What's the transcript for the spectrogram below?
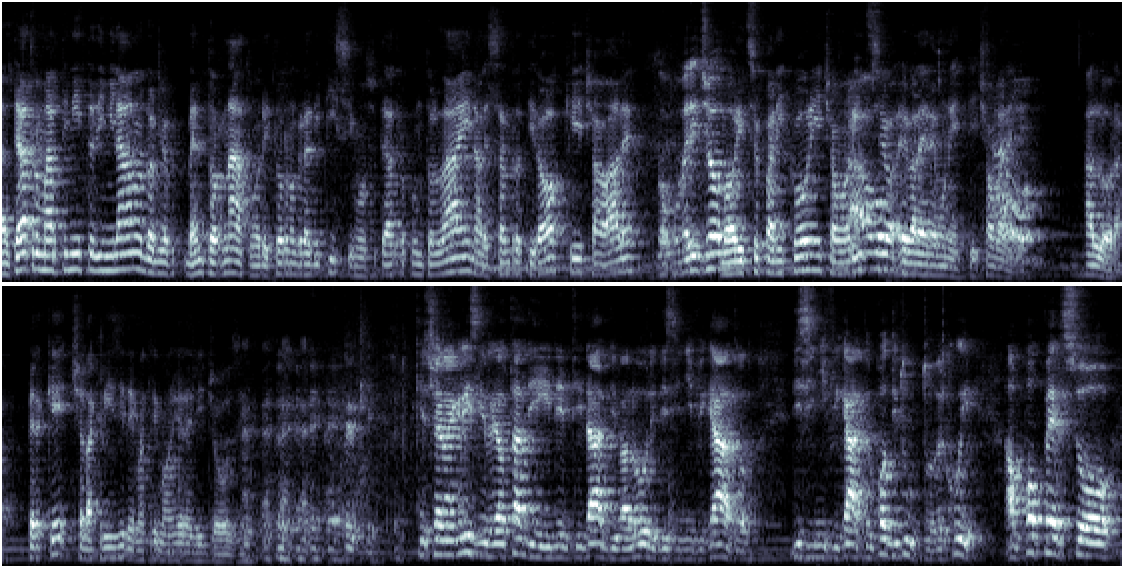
Dal Teatro Martinit di Milano, dal mio bentornato, un ritorno graditissimo su teatro.online, Alessandro Tirocchi, ciao Ale. Buon pomeriggio. Maurizio Paniconi, ciao Maurizio, ciao. e Valeria Monetti, ciao, ciao. Valeria. Allora, perché c'è la crisi dei matrimoni religiosi? perché? Perché c'è una crisi in realtà di identità, di valori, di significato, di significante, un po' di tutto, per cui ha un po' perso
